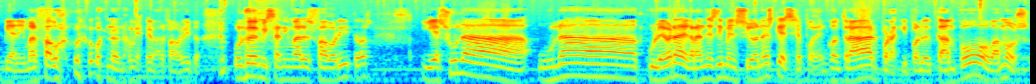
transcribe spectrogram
mi animal favorito, bueno, no mi animal favorito, uno de mis animales favoritos, y es una, una culebra de grandes dimensiones que se puede encontrar por aquí por el campo, vamos,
